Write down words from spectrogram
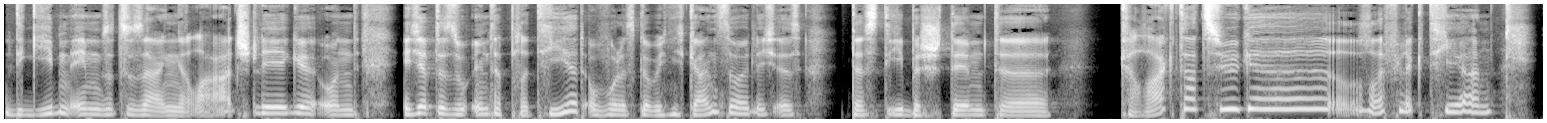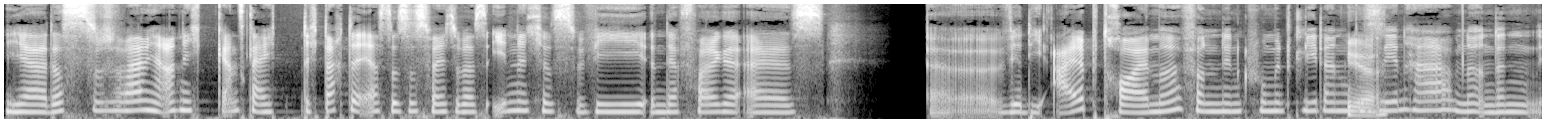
die geben ihm sozusagen Ratschläge. Und ich habe das so interpretiert, obwohl es glaube ich nicht ganz deutlich ist, dass die bestimmte Charakterzüge reflektieren. Ja, das war mir auch nicht ganz klar. Ich, ich dachte erst, es ist vielleicht so was ähnliches wie in der Folge, als äh, wir die Albträume von den Crewmitgliedern Ja. gesehen haben. Ne? Und dann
